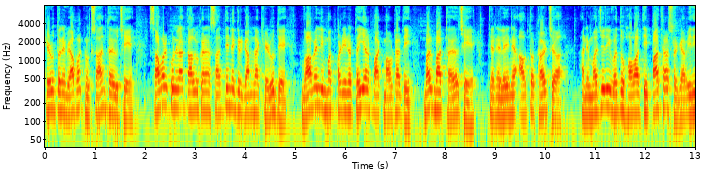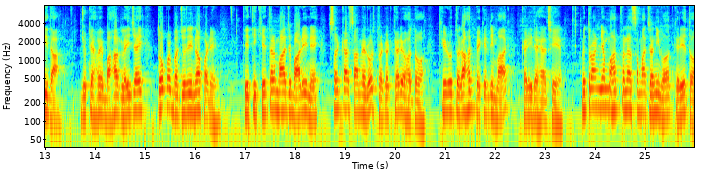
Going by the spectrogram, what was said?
ખેડૂતોને વ્યાપક નુકસાન થયું છે. સાવરકુંડલા તાલુકાના શાંતિનગર ગામના ખેડૂતે વાવેલી મગફળીનો તૈયાર પાક માવઠાથી બરબાદ થયો છે. તેને લઈને આવતો ખર્ચ અને મજૂરી વધુ હોવાથી પાથરા સળગાવી દીધા. જોકે હવે બહાર લઈ જાય તો પણ મજૂરી ન પડે. તેથી ખેતરમાં જ બાળીને સરકાર સામે રોષ પ્રગટ કર્યો હતો. ખેડૂતો રાહત પેકેજની માંગ કરી રહ્યા છે. મિત્રો, અન્ય મહત્વના સમાચારની વાત કરીએ તો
